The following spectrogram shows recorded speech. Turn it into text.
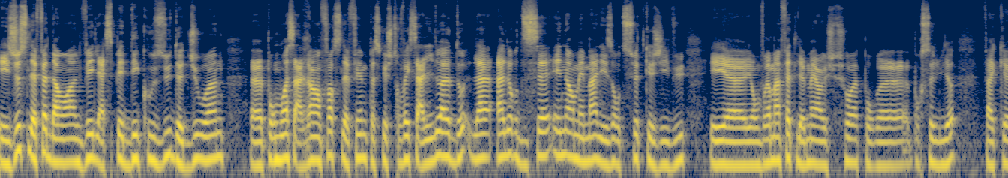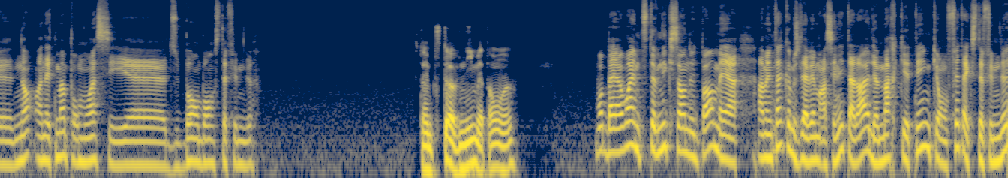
Et juste le fait d'avoir enlevé l'aspect décousu de Ju-On, euh, pour moi, ça renforce le film parce que je trouvais que ça alourdissait énormément les autres suites que j'ai vues. Et euh, ils ont vraiment fait le meilleur choix pour, euh, pour celui-là. Fait que non, honnêtement, pour moi, c'est du bonbon, ce film-là. C'est un petit ovni, mettons. Hein. Ouais, ben ouais, un petit ovni qui sort nulle part, mais en même temps, comme je l'avais mentionné tout à l'heure, le marketing qu'ils ont fait avec ce film-là,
